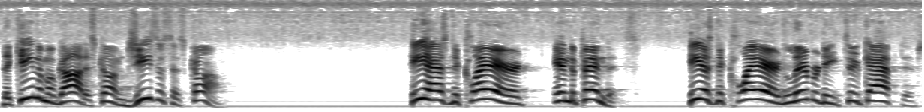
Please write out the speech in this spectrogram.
The kingdom of God has come. Jesus has come. He has declared independence. He has declared liberty to captives.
